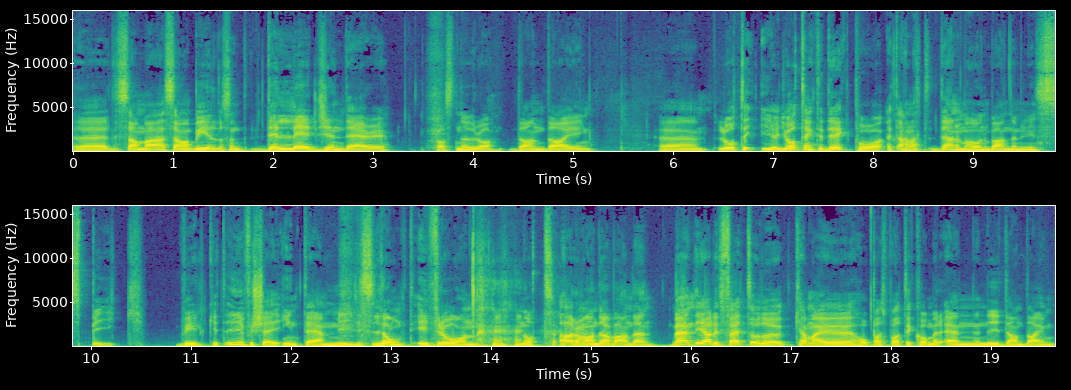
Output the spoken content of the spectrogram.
Eh, samma, samma bild och sen The Legendary, fast nu då Done Dying. Eh, låter, jag tänkte direkt på ett annat Dan Mahoney-band, nämligen Speak. Vilket i och för sig inte är milslångt ifrån något av de andra banden. Men jävligt fett och då kan man ju hoppas på att det kommer en ny Dime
